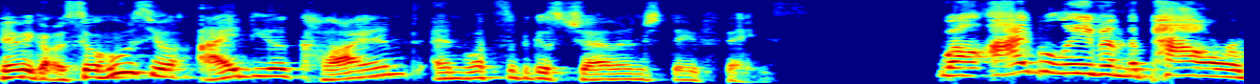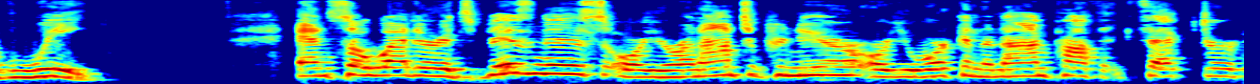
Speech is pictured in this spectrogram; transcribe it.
here we go. So who's your ideal client and what's the biggest challenge they face? Well, I believe in the power of we. And so whether it's business or you're an entrepreneur or you work in the nonprofit sector,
